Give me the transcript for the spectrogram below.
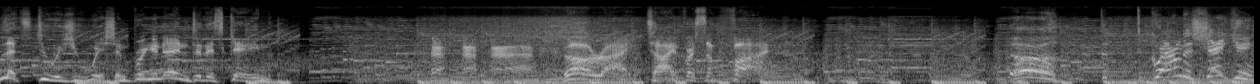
Let's do as you wish and bring an end to this game. All right, time for some fun. Ugh, the, the ground is shaking.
